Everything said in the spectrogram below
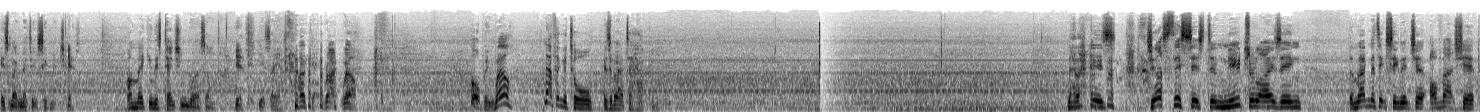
its magnetic signature. Yes. I'm making this tension worse, aren't I? Yes. Yes, I am. Okay, right, well. All being well, nothing at all is about to happen. Now that is just this system neutralizing the magnetic signature of that ship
